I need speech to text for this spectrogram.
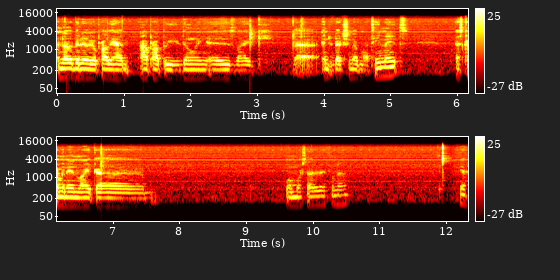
another video you'll probably have I'll probably be doing is like the introduction of my teammates. That's coming in like uh, one more Saturday from now. Yeah,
